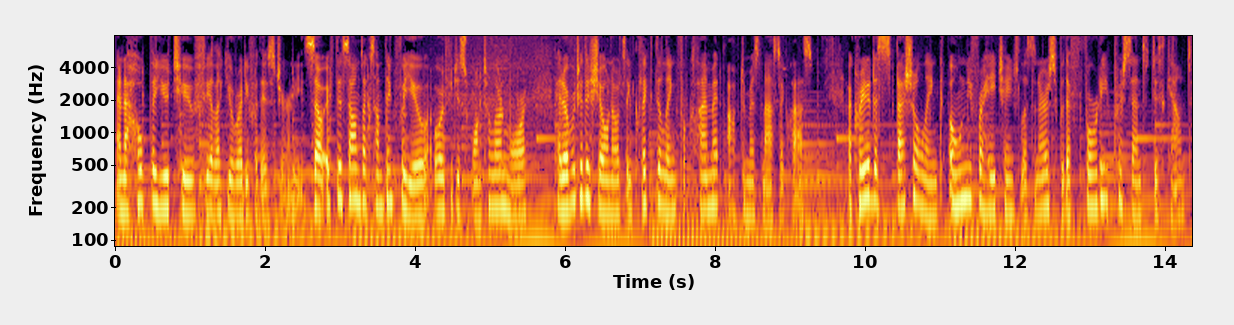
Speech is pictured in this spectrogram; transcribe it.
And I hope that you too feel like you're ready for this journey. So if this sounds like something for you, or if you just want to learn more, head over to the show notes and click the link for Climate Optimist Masterclass. I created a special link only for Hey Change listeners with a 40% discount.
